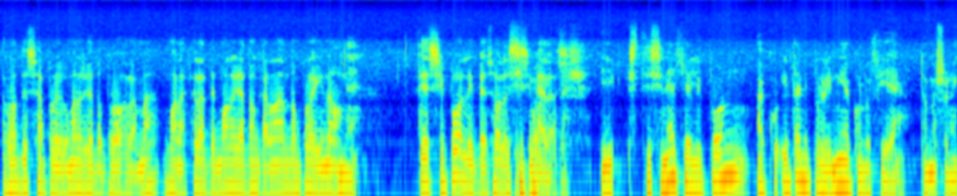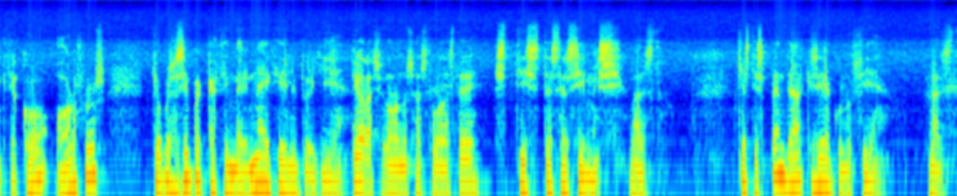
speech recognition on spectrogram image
ρώτησα προηγουμένως για το πρόγραμμα, μου αναφέρατε μόνο για τον κανόνα των πρωινών. Ναι. Τις υπόλοιπες όλες τις ημέρες. Στη συνέχεια λοιπόν ήταν η πρωινή ακολουθία. Το μεσονεκτικό, όρθρος και όπως σας είπα, καθημερινά η θεία λειτουργία. Τι ώρα σηκωνόντουσαν στο μοναστήρι, Στις 4.30. Μάλιστα. Και στις 5 άρχιζε η ακολουθία. Μάλιστα.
